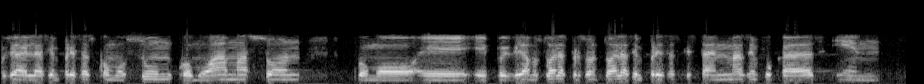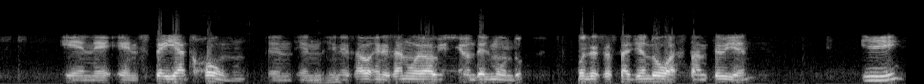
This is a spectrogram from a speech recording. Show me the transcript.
O sea, las empresas como Zoom, como Amazon, como, eh, eh, pues digamos, todas las personas, todas las empresas que están más enfocadas en, en, en stay at home, en, en, en, esa, en esa nueva visión del mundo, pues les está yendo bastante bien. Y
